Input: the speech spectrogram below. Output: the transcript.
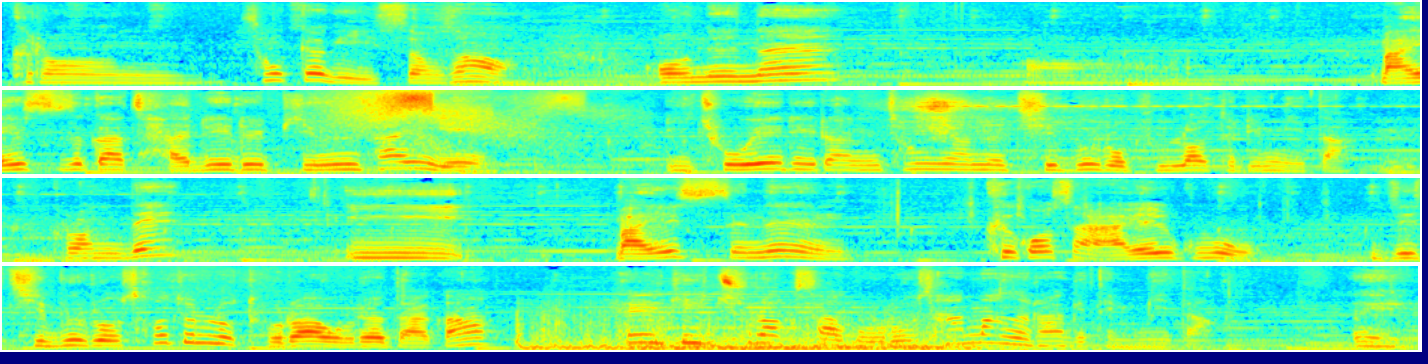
그런 성격이 있어서 어느 날 어, 마일스가 자리를 비운 사이에 이 조엘이라는 청년을 집으로 불러들입니다. 그런데 이 마일스는 그것을 알고 이제 집으로 서둘러 돌아오려다가 헬기 추락 사고로 사망을 하게 됩니다. 네,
